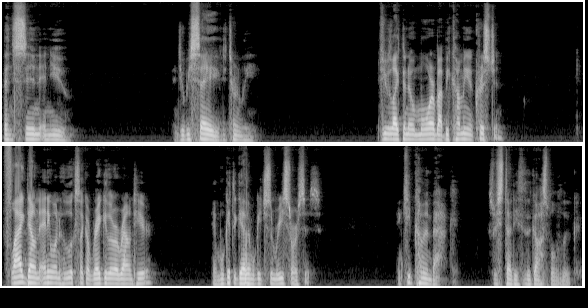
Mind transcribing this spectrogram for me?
than sin in you. And you'll be saved eternally. If you would like to know more about becoming a Christian, flag down anyone who looks like a regular around here, and we'll get together and we'll get you some resources. And keep coming back as we study through the Gospel of Luke.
